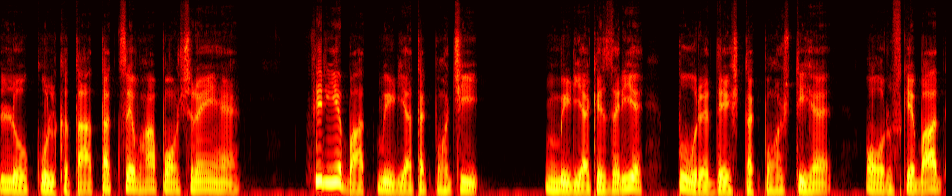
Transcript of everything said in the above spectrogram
लोग कोलकाता तक से वहाँ पहुँच रहे हैं। फिर ये बात मीडिया तक पहुँची। मीडिया के ज़रिए पूरे देश तक पहुँचती है और उसके बाद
